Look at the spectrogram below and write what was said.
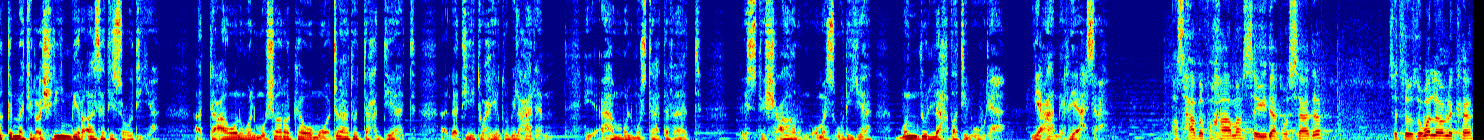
قمة العشرين برئاسة السعودية التعاون والمشاركة ومواجهة التحديات التي تحيط بالعالم. هي أهم المستهدفات. استشعار ومسؤولية منذ اللحظة الأولى لعام الرئاسة. أصحاب الفخامة السيدات والسادة ستتولى المملكة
